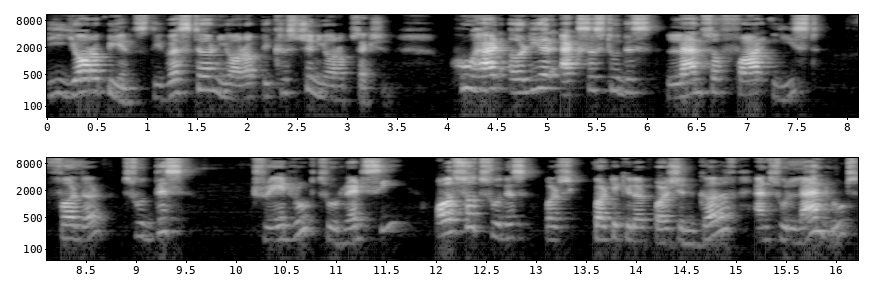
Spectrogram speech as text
the Europeans, the Western Europe, the Christian Europe section, who had earlier access to this lands of Far East further through this trade route through Red Sea also through this particular Persian Gulf and through land routes.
